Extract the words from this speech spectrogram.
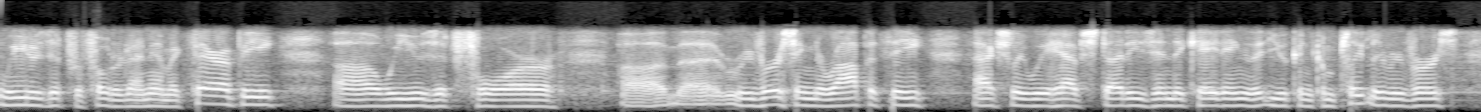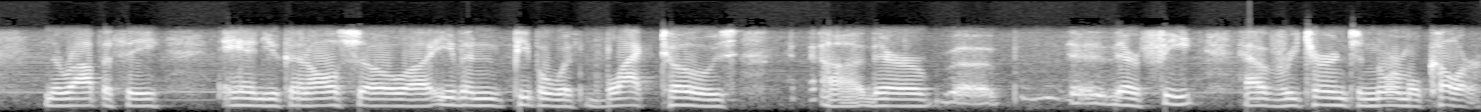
We use it for photodynamic therapy. Uh, we use it for uh, reversing neuropathy. Actually, we have studies indicating that you can completely reverse neuropathy, and you can also uh, even people with black toes, uh, their uh, their feet have returned to normal color.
